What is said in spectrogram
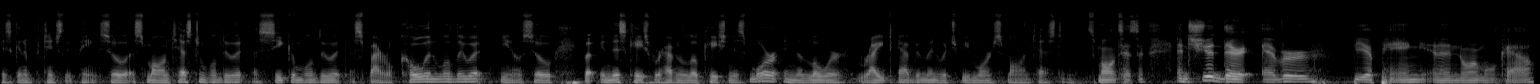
is going to potentially ping. So a small intestine will do it, a cecum will do it, a spiral colon will do it. You know, so but in this case, we're having the location is more in the lower right abdomen, which would be more small intestine. Small intestine. And should there ever be a ping in a normal cow?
